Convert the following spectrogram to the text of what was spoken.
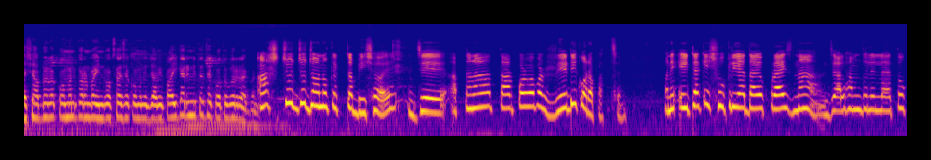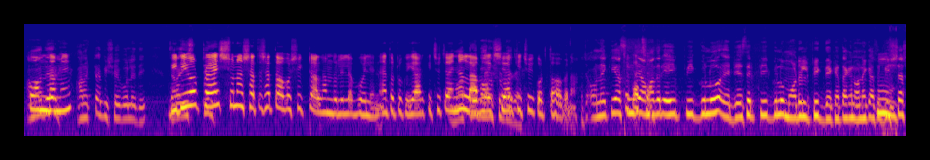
আসে আপনারা কমেন্ট করেন বা ইনবক্সে এসে কমেন্ট যে আমি পাইকারি নিতে চাই কত করে রাখবেন? আশ্চর্যজনক একটা বিষয় যে আপনারা তারপর আবার রেডি করা পাচ্ছেন। মানে এইটা কি সুক্রিয়াদায়ক প্রাইস না যে আলহামদুলিল্লাহ এত কম দামে। আরেকটা বিষয় বলে দিই ভিডিওর প্রাইস শোনার সাথে সাথে অবশ্যই একটু আলহামদুলিল্লাহ বললেন এতটুকুই। আর কিছু চাই না লাভ লাইক শেয়ার কিছুই করতে হবে না। আচ্ছা অনেকেই আছেন যে আমাদের এই পিকগুলো এই ড্রেসের পিকগুলো মডেল পিক দেখে থাকেন অনেকে আছে বিশ্বাস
